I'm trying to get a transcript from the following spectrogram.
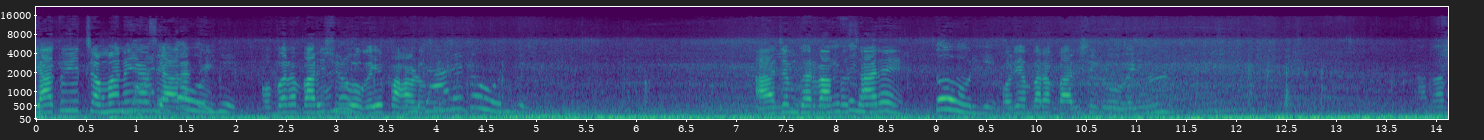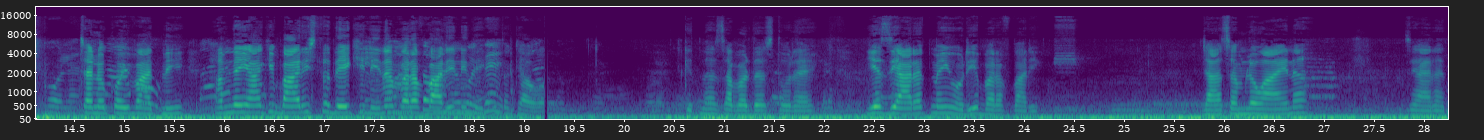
या तो ये चमन है या जियारत है और बर्फबारी शुरू हो गई है पहाड़ों पे। आज हम घर वापस जा रहे हैं। तो हो रही है और यहाँ बर्फबारी शुरू हो गई चलो कोई बात नहीं हमने यहाँ की बारिश तो देख ही ली ना बर्फबारी नहीं देखी तो क्या हुआ कितना ज़बरदस्त हो रहा है ये जियारत में ही हो रही है बर्फबारी जहाँ से हम लोग आए ना जियारत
